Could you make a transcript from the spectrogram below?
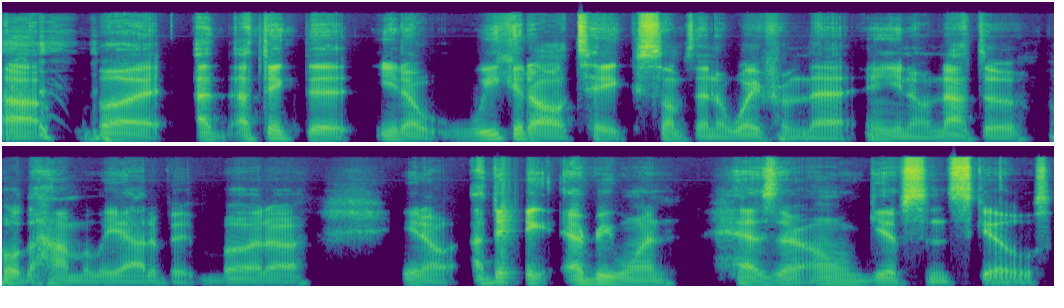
uh, but I, I think that you know we could all take something away from that, and you know, not to pull the homily out of it, but uh, you know, I think everyone has their own gifts and skills.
